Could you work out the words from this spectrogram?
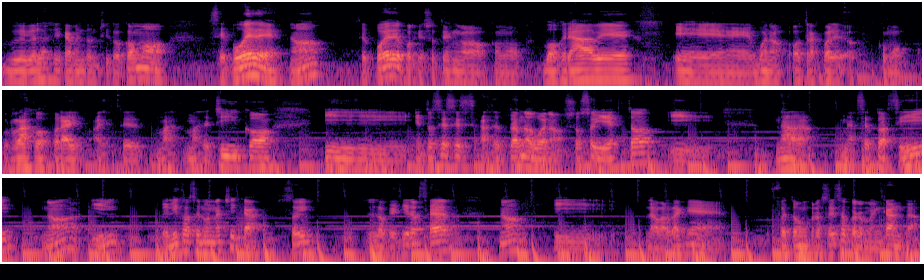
biológicamente un chico. ¿Cómo se puede, no? se puede porque yo tengo como voz grave, eh, bueno, otras cuales, como rasgos por ahí este, más, más de chico. Y entonces es aceptando, bueno, yo soy esto y nada, me acepto así, ¿no? Y elijo ser una chica, soy lo que quiero ser, ¿no? Y la verdad que fue todo un proceso, pero me encanta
